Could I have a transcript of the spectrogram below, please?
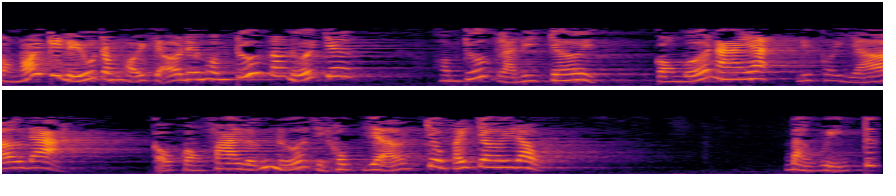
còn nói cái điệu trong hội chợ đêm hôm trước đó nữa chứ. Hôm trước là đi chơi, còn bữa nay á đi coi vợ đà. Cậu còn pha lửng nữa thì hụt vợ chứ không phải chơi đâu. Bà huyện tức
